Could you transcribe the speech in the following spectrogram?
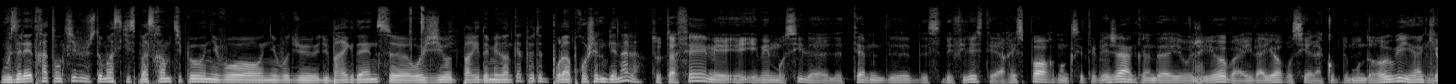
Vous allez être attentif justement à ce qui se passera un petit peu au niveau, au niveau du, du breakdance euh, au JO de Paris 2024, peut-être pour la prochaine biennale? Tout à fait, mais et, même aussi le, le thème de, de, ce défilé, c'était Arrêt Sport, donc c'était déjà un clin d'œil au JO, bah, et d'ailleurs aussi à la Coupe du Monde de rugby, hein, qui,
